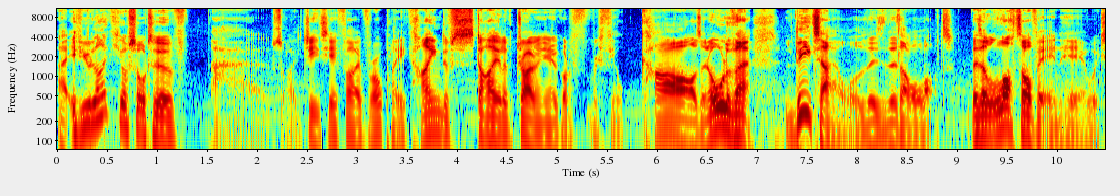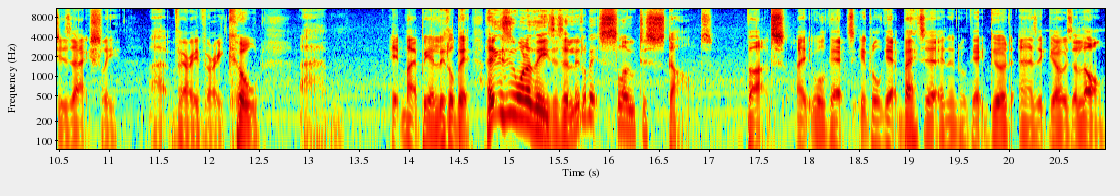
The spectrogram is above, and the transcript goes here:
Uh, if you like your sort of uh, sort of like GTA 5 roleplay kind of style of driving, you know, got to refuel cars and all of that detail. There's there's a lot. There's a lot of it in here, which is actually uh, very very cool. Um, it might be a little bit. I think this is one of these. It's a little bit slow to start but it will get it'll get better and it'll get good as it goes along.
